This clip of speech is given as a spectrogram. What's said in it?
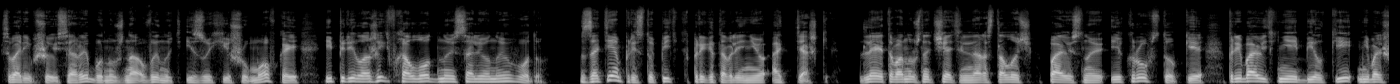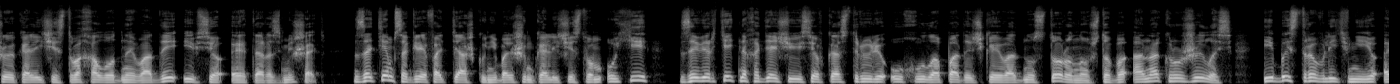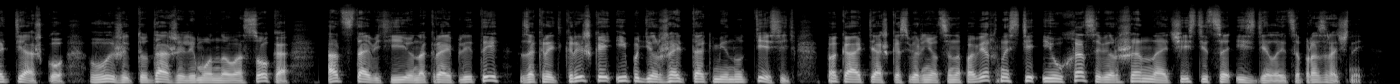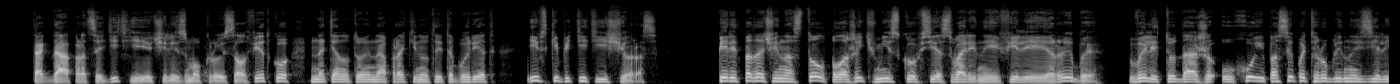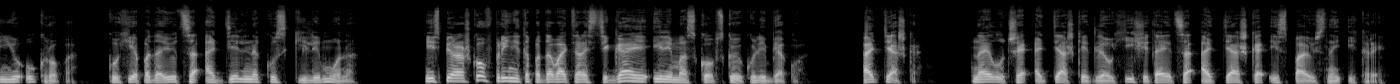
Сварившуюся рыбу нужно вынуть из ухи шумовкой и переложить в холодную соленую воду. Затем приступить к приготовлению оттяжки. Для этого нужно тщательно растолочь паюсную икру в ступке, прибавить к ней белки, небольшое количество холодной воды и все это размешать. Затем, согрев оттяжку небольшим количеством ухи, завертеть находящуюся в кастрюле уху лопаточкой в одну сторону, чтобы она кружилась, и быстро влить в нее оттяжку, выжать туда же лимонного сока, отставить ее на край плиты, закрыть крышкой и подержать так минут 10, пока оттяжка свернется на поверхности и уха совершенно очистится и сделается прозрачной. Тогда процедить ее через мокрую салфетку, натянутую на опрокинутый табурет, и вскипятить еще раз. Перед подачей на стол положить в миску все сваренные филеи рыбы, вылить туда же уху и посыпать рубленой зеленью укропа. К ухе подаются отдельно куски лимона. Из пирожков принято подавать растягая или московскую кулебяку. Оттяжка. Наилучшей оттяжкой для ухи считается оттяжка из паюсной икры.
